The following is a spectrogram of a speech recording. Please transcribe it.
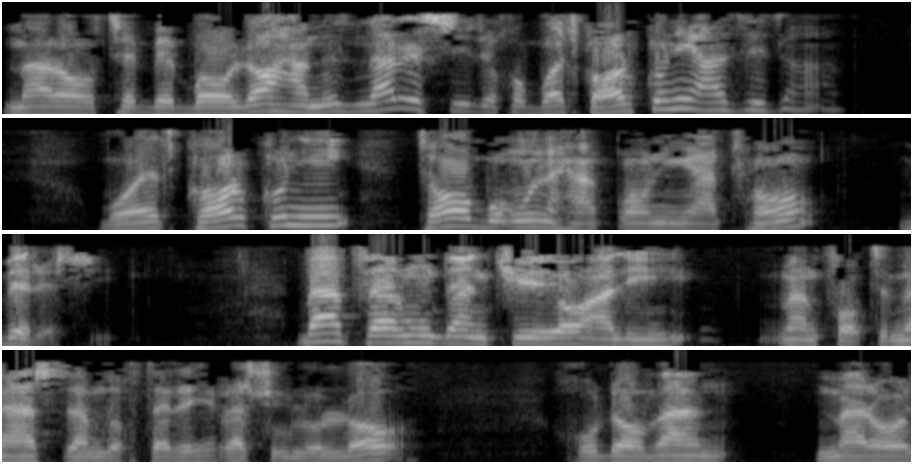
مراتب بالا هنوز نرسیده. خب باید کار کنی عزیزم. باید کار کنی تا به اون حقانیت ها برسی. بعد فرمودن که یا علی من فاطمه هستم دختر رسول الله خداوند مرا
